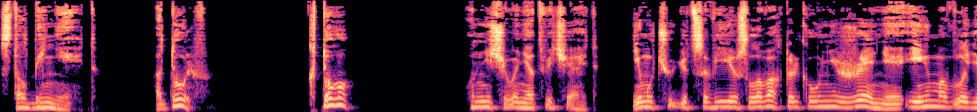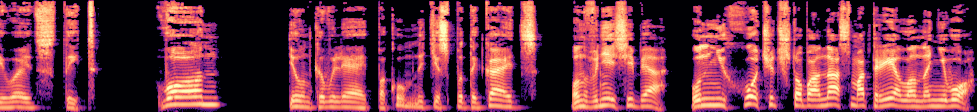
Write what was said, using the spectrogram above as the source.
столбенеет. «Адольф! Кто?» Он ничего не отвечает. Ему чудится в ее словах только унижение, и им овладевает стыд. «Вон!» И он ковыляет по комнате, спотыкается. Он вне себя. Он не хочет, чтобы она смотрела на него.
